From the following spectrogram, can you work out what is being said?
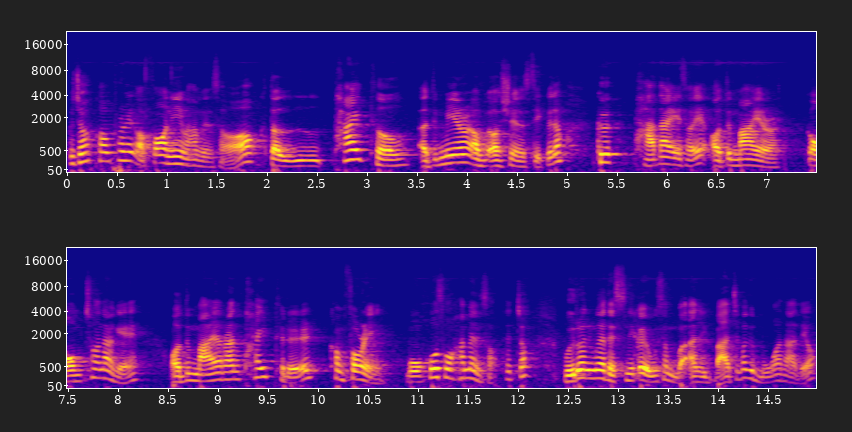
그죠? conferring upon him 하면서 the title admiral of oceans 그죠? 그 바다에서의 admire 그 엄청나게 admire한 타이틀을 conferring 뭐 호소하면서 됐죠? 뭐 이런 의미가 됐으니까 여기서 뭐, 아니 마지막에 뭐가 나야 돼요?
